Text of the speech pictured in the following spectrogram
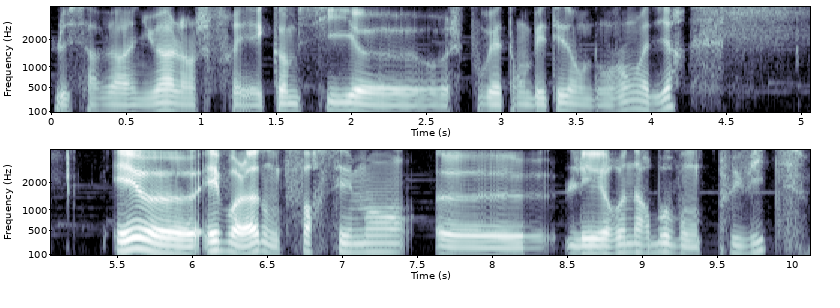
le serveur annuel, hein. je ferais comme si je pouvais être embêté dans le donjon, on va dire. Et, et voilà, donc forcément les renarbeaux vont plus vite,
